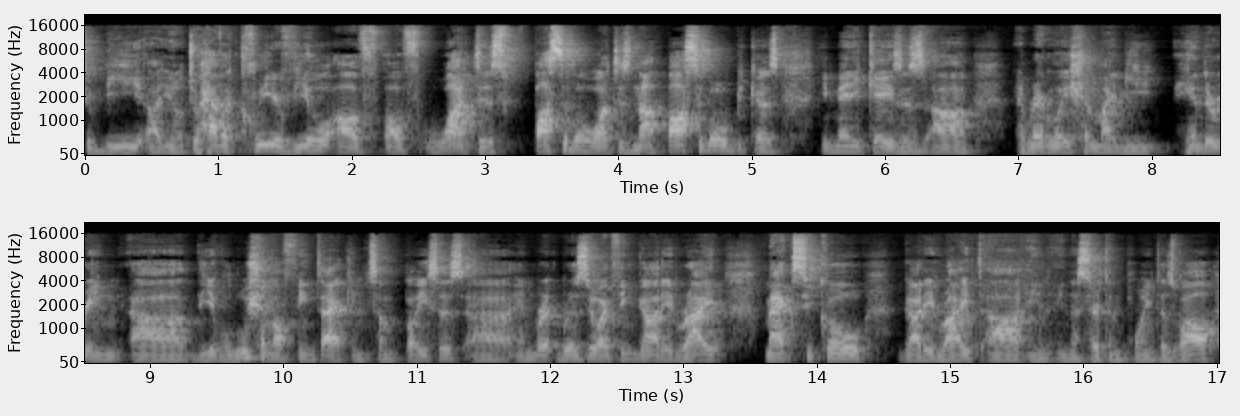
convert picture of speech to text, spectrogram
to be uh, you know to have a clear view of of what is possible what is not possible because in many cases uh, a regulation might be hindering uh, the evolution of fintech in some places. Uh, and brazil i think got it right. Mexico got it right uh, in, in a certain point as well.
